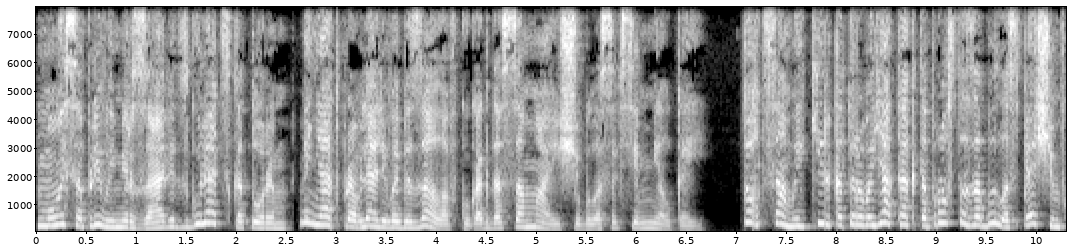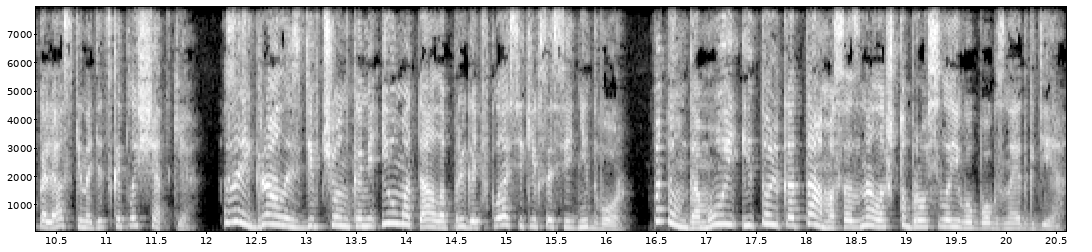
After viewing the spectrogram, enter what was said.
Мой сопливый мерзавец, гулять с которым меня отправляли в обязаловку, когда сама еще была совсем мелкой. Тот самый Кир, которого я как-то просто забыла спящим в коляске на детской площадке. Заигралась с девчонками и умотала прыгать в классике в соседний двор. Потом домой и только там осознала, что бросила его бог знает где.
